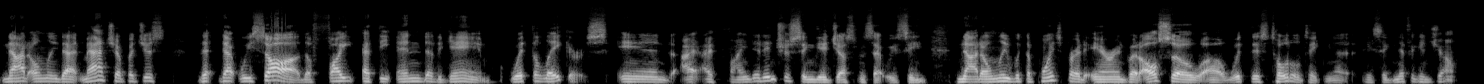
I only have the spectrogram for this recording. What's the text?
not only that matchup, but just – that, that we saw the fight at the end of the game with the Lakers. And I, I, find it interesting the adjustments that we've seen, not only with the point spread, Erin, but also uh, with this total taking a, a significant jump.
